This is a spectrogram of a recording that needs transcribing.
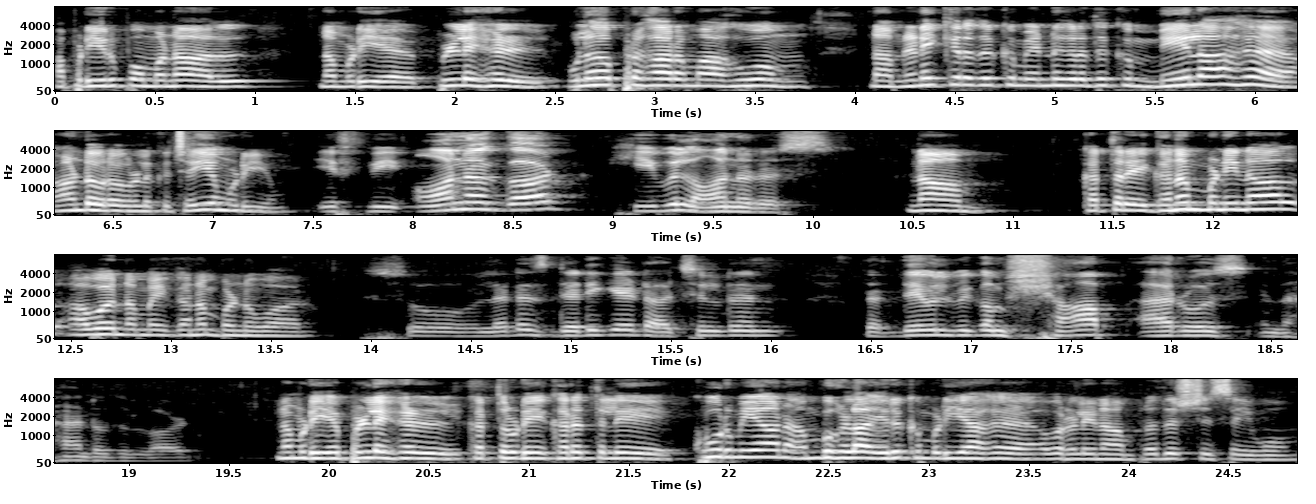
அப்படி இருப்போமானால் நம்முடைய பிள்ளைகள் உலக பிரகாரமாகவும் நாம் நினைக்கிறதுக்கும் எண்ணுகிறதுக்கும் மேலாக ஆண்டவர் அவர்களுக்கு செய்ய முடியும் If we honor God, He will honor us. நாம் கத்தரை கனம் பண்ணினால் அவர் நம்மை கனம் பண்ணுவார் So let us dedicate our children that they will become sharp arrows in the hand of the Lord. நம்முடைய பிள்ளைகள் கர்த்தருடைய கரத்திலே கூர்மையான அம்புகளாக இருக்கும்படியாக அவர்களை நாம் பிரதிஷ்டை செய்வோம்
